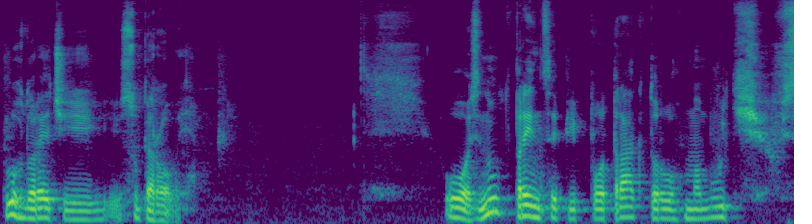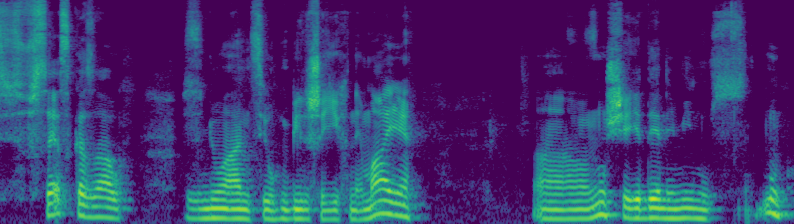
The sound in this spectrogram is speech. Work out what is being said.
Плуг, до речі, суперовий. Ось, ну, в принципі, по трактору, мабуть, все сказав. З нюансів більше їх немає. А, ну, ще єдиний мінус. Ну,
